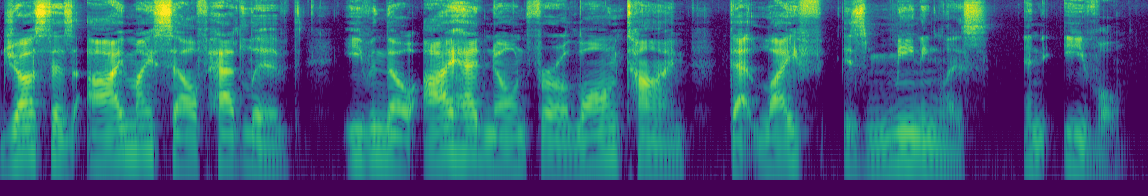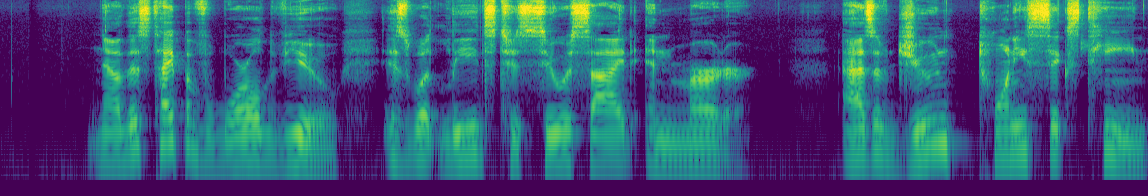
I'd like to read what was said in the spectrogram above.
just as I myself had lived, even though I had known for a long time that life is meaningless and evil. Now, this type of worldview is what leads to suicide and murder. As of June 2016,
